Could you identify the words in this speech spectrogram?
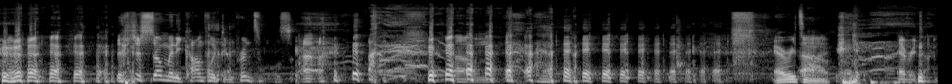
there's just so many conflicting principles uh, um, Every time, Uh, every time.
